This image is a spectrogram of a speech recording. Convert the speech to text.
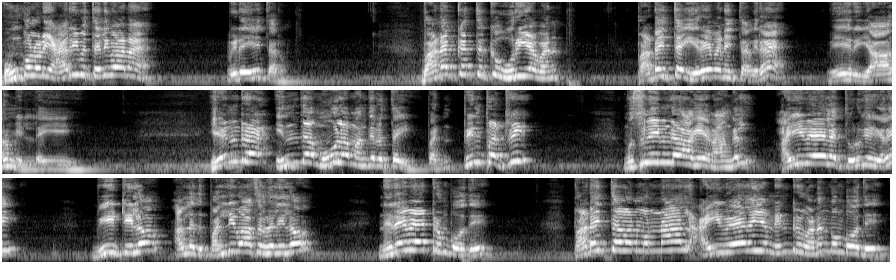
உங்களுடைய அறிவு தெளிவான விடையை தரும். வணக்கத்துக்கு உரியவன் படைத்த இறைவனை தவிர வேறு யாரும் இல்லை. என்ற இந்த மூல மந்திரத்தை பின்பற்றி முஸ்லீம்களாகிய நாங்கள் ஐவேளை தொழுகைகளை வீட்டிலோ அல்லது பள்ளிவாசல்களிலோ நிறைவேற்றும் போது படைத்தவன் முன்னால் ஐவேளையும் நின்று வணங்கும் போது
